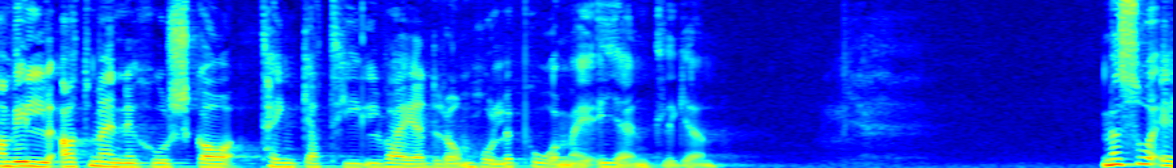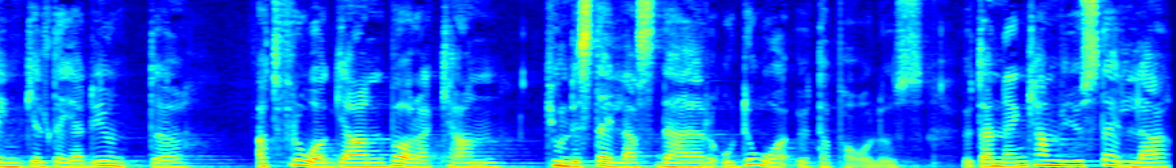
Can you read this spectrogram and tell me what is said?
Han vill att människor ska tänka till. Vad är det de håller på med egentligen? Men så enkelt är det ju inte att frågan bara kan, kunde ställas där och då utav Paulus. Utan den kan vi ju ställa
